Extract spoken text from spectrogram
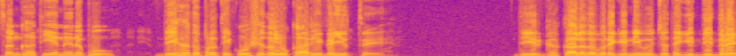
ಸಂಗಾತಿಯ ನೆನಪು ದೇಹದ ಪ್ರತಿ ಕೋಶದಲ್ಲೂ ಕಾರ್ಯಗೈಯುತ್ತೆ. ದೀರ್ಘಕಾಲದವರೆಗೆ ನೀವು ಜೊತೆಗಿದ್ದಿದ್ರೆ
